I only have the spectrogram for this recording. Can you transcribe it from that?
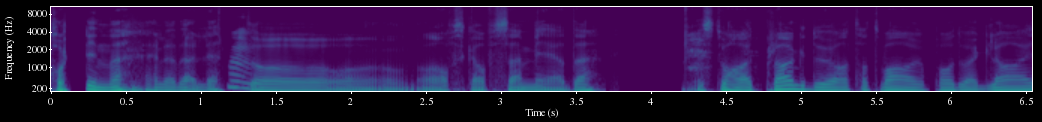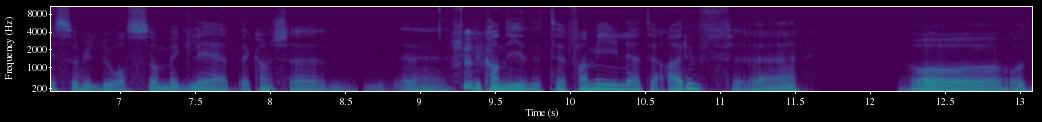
kort inne, eller det er lett mm. å, å, avskaffe seg med det. Hvis du har et plagg du har tatt vare på, du er glad i, så vil du også med glede kanskje gi det Du kan gi det til familie, til arv. Eh, og, og,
